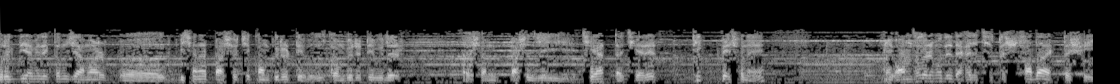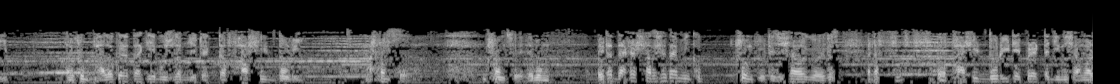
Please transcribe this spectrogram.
ওদিক দিয়ে আমি দেখলাম যে আমার বিছানার পাশে হচ্ছে কম্পিউটার টেবিল কম্পিউটার টেবিলের পাশে যেই চেয়ারটা চেয়ারের ঠিক পেছনে অন্ধকারের মধ্যে দেখা যাচ্ছে একটা সাদা একটা শেপ আমি খুব ভালো করে তাকিয়ে বুঝলাম যে এটা একটা ফাঁসির দড়ি। ঝুলছে ঝুলছে এবং এটা দেখার সাথে সাথে আমি খুব চমকে উঠেছি স্বাভাবিক একটা ফাঁসির দড়ি টাইপের একটা জিনিস আমার?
